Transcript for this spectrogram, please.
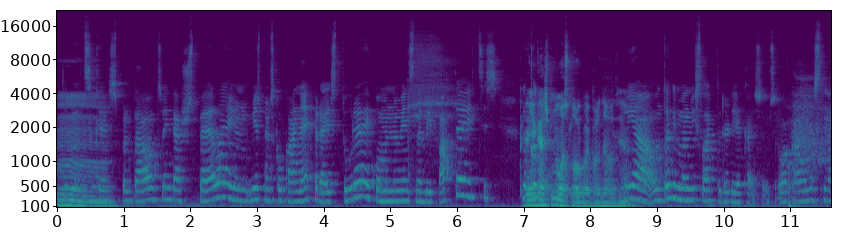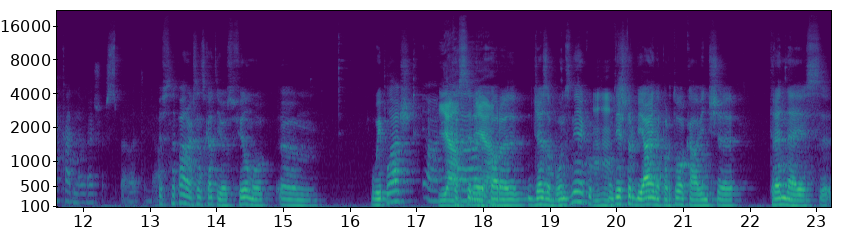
tāpēc ka Mm. es par daudz vienkārši spēlēju un iespējams kaut kā nepareizi turēju, ko man neviens nebija pateicis. Tā Nu, vienkārši noslogoja par daudz. Jā. Jā. jā, un tagad man visu laiku tur ir iekaisums rokā, un es nekad nevarēšu spēlēt. daudz. Es nepārāk sen skatījos filmu um, Whiplash, Jā, Jā, kas ir jā. jā. par uh, džēza bundznieku. Mm. -hmm. Tieši tur bija aina par to, kā viņš uh, trenējies, uh,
